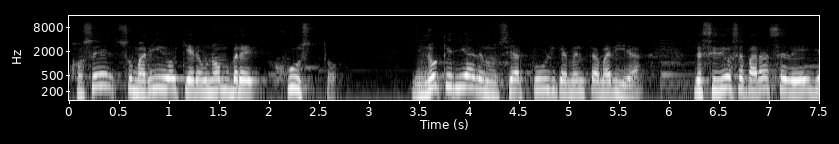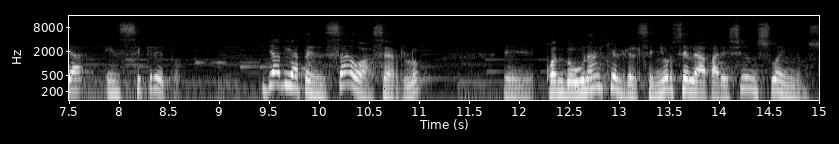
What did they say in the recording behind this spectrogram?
José, su marido, que era un hombre justo y no quería denunciar públicamente a María, decidió separarse de ella en secreto. Ya había pensado hacerlo eh, cuando un ángel del Señor se le apareció en sueños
